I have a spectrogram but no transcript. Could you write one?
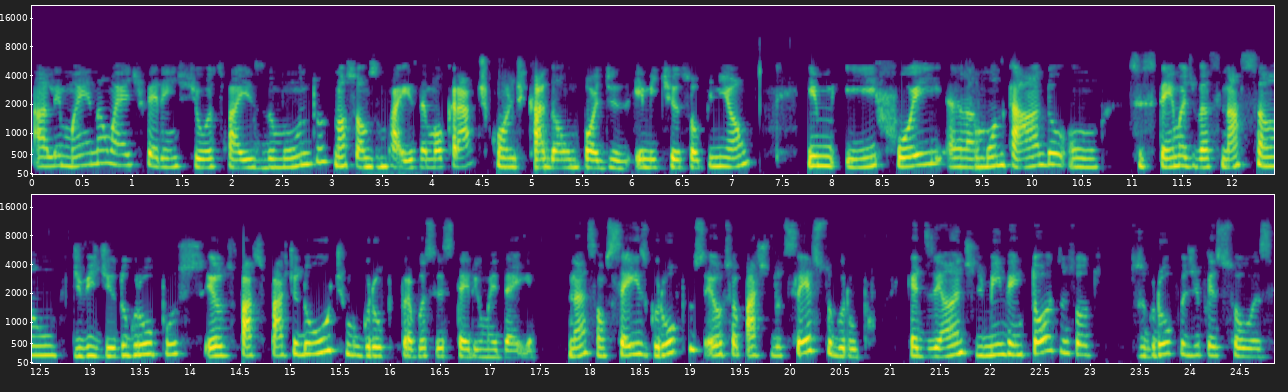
a Alemanha não é diferente de outros países do mundo. Nós somos um país democrático, onde cada um pode emitir sua opinião. E, e foi uh, montado um sistema de vacinação, dividido grupos. Eu faço parte do último grupo, para vocês terem uma ideia. Né? São seis grupos, eu sou parte do sexto grupo. Quer dizer, antes de mim vem todos os outros grupos de pessoas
